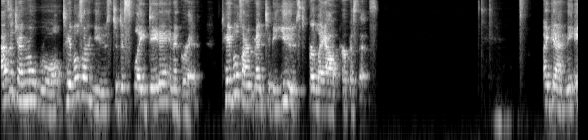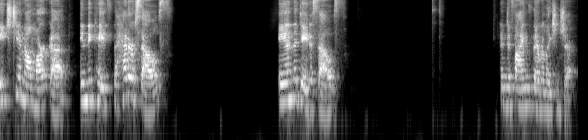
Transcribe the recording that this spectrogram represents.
As a general rule, tables are used to display data in a grid. Tables aren't meant to be used for layout purposes. Again, the HTML markup indicates the header cells and the data cells and defines their relationship.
